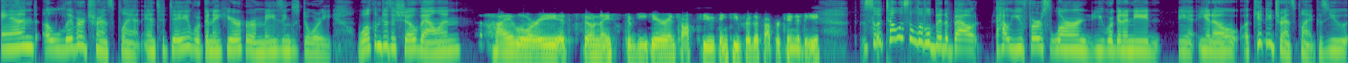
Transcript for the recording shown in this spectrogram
and a liver transplant. And today we're going to hear her amazing story. Welcome to the show, Valen. Hi, Lori. It's so nice to be here and talk to you. Thank you for this opportunity. So, tell us a little bit about how you first learned you were going to need you know, a kidney transplant because you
